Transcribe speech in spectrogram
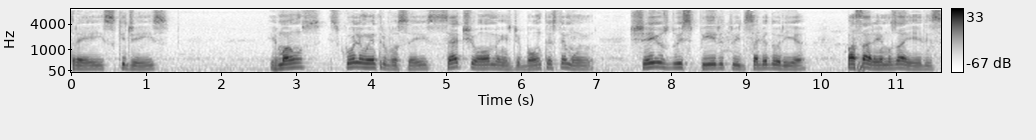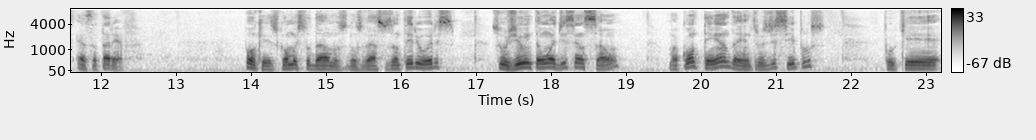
3, que diz: Irmãos, escolham entre vocês sete homens de bom testemunho, cheios do espírito e de sabedoria, passaremos a eles essa tarefa. Bom, queridos, como estudamos nos versos anteriores, surgiu então uma dissensão, uma contenda entre os discípulos, porque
